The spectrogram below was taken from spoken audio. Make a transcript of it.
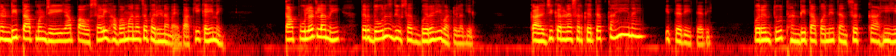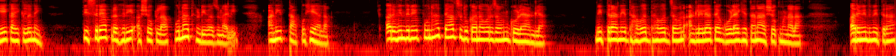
थंडी ताप म्हणजे या पावसाळी हवामानाचा परिणाम आहे बाकी काही नाही. ताप उलटला नाही तर दोनच दिवसात बरंही वाटू लागेल. काळजी करण्यासारखं त्यात काहीही नाही. इत्यादी इत्यादी. परंतु थंडी तापाने त्यांचं काही एक ऐकलं नाही. तिसऱ्या प्रहरी अशोकला पुन्हा थंडी वाजून आली आणि तापही आला. अरविंदने पुन्हा त्याच दुकानावर जाऊन गोळ्या आणल्या. मित्राने धावत धावत जाऊन आणलेल्या त्या गोळ्या घेताना अशोक म्हणाला अरविंद मित्रा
